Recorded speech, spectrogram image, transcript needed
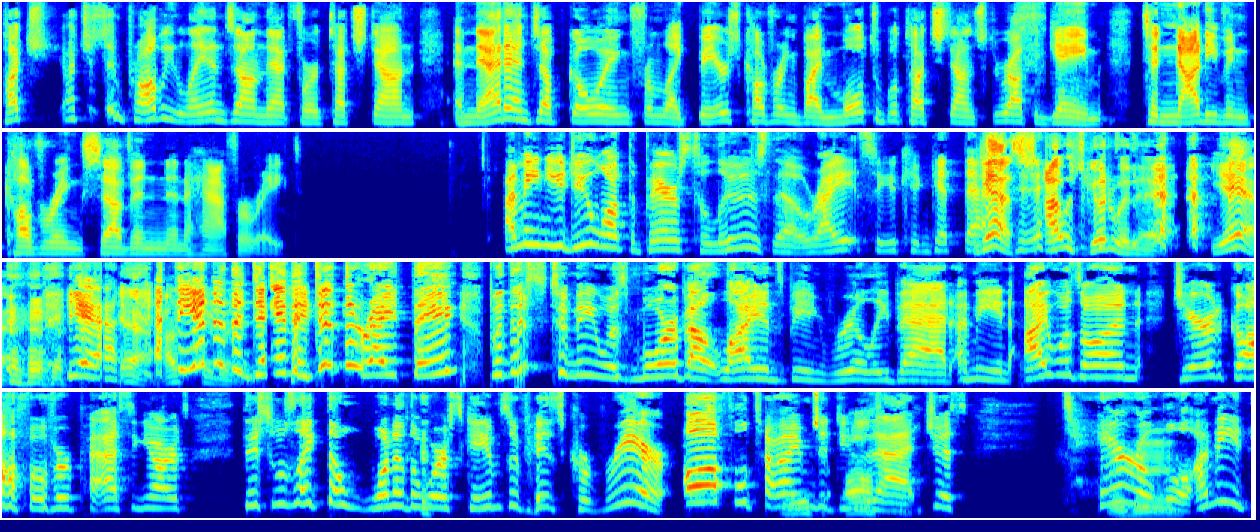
Hutch, Hutchinson probably lands on that for a touchdown, and that ends up going from like Bears covering by multiple touchdowns throughout the game to not even covering seven and a half or eight. I mean, you do want the Bears to lose, though, right? So you can get that. Yes, I was good with it. Yeah. yeah. Yeah, At the end of the day, they did the right thing. But this to me was more about Lions being really bad. I mean, I was on Jared Goff over passing yards. This was like the one of the worst games of his career. Awful time to do awful. that. Just mm-hmm. terrible. I mean,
